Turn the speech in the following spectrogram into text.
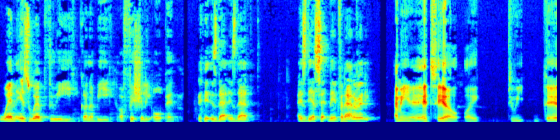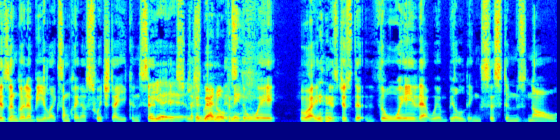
When is Web three gonna be officially open? Is that is that is there a set date for that already? I mean, it's here. Like we, there isn't going to be like some kind of switch that you can set. Yeah, yeah like a grand opening. the way, right? it's just the the way that we're building systems now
